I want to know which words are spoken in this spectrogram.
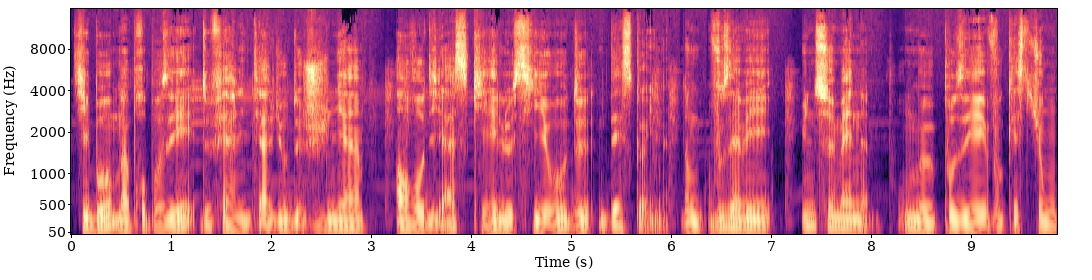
Thibaut m'a proposé de faire l'interview de Julien Enrodias, qui est le CEO de Descoin. Donc vous avez une semaine pour me poser vos questions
